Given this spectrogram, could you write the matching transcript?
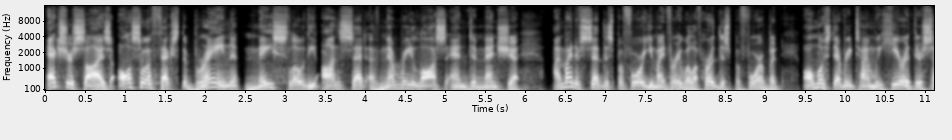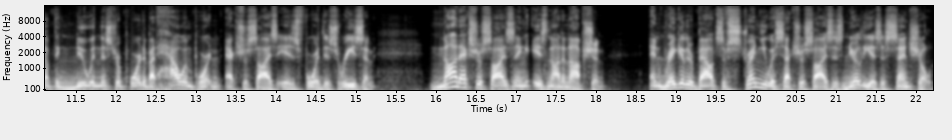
Exercise also affects the brain, may slow the onset of memory loss and dementia. I might have said this before, you might very well have heard this before, but almost every time we hear it, there's something new in this report about how important exercise is for this reason. Not exercising is not an option, and regular bouts of strenuous exercise is nearly as essential,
